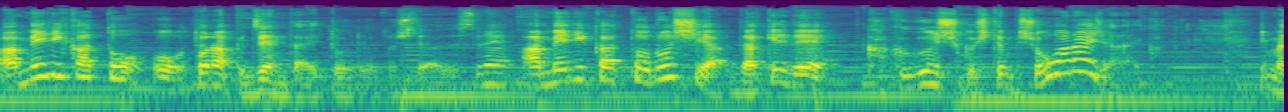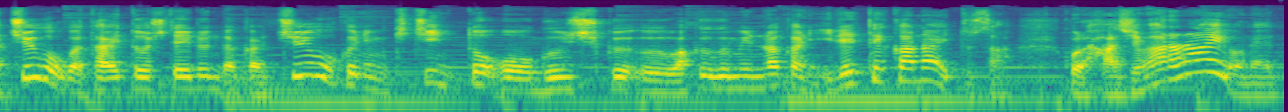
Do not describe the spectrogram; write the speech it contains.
アメリカと、トランプ前大統領としてはですね、アメリカとロシアだけで核軍縮してもしょうがないじゃないかと。今、中国が台頭しているんだから、中国にもきちんと軍縮枠組みの中に入れていかないとさ、これ始まらないよね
